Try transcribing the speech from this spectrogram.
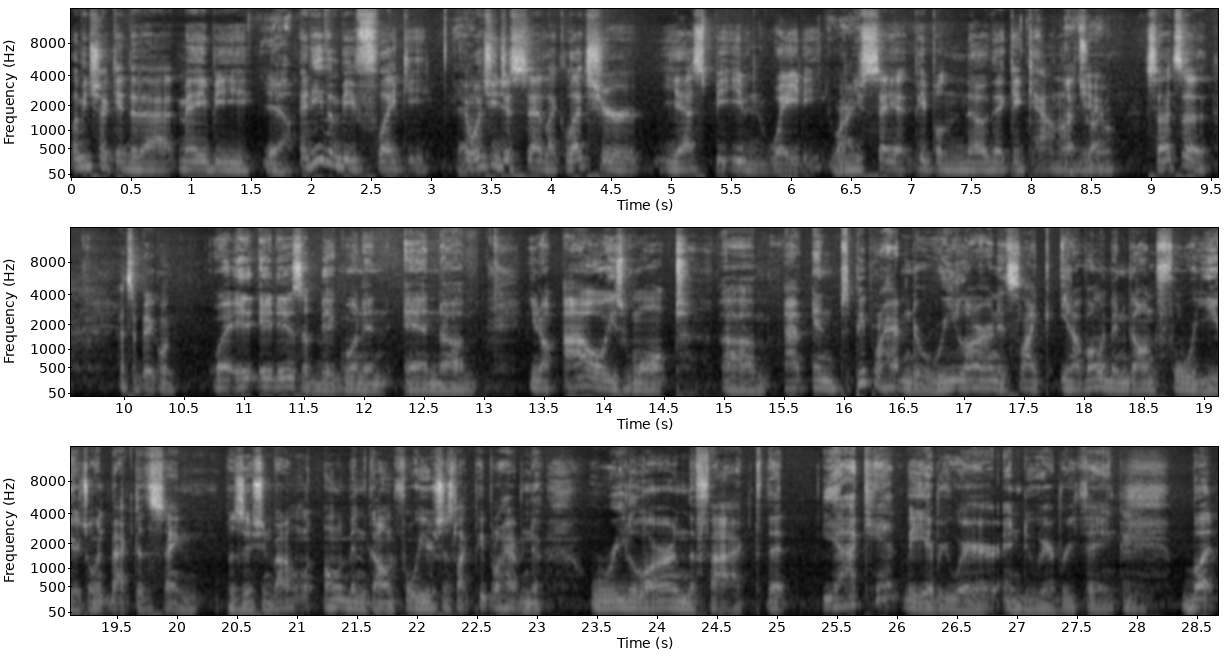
let me check into that, maybe. Yeah. And even be flaky. Yeah. And what you just said, like let your yes be even weighty. When you say it, people know they can count on That's you. right. So that's a that's a big one. Well, it, it is a big one, and and um, you know I always want. Um, and people are having to relearn. It's like you know I've only been gone four years. I went back to the same position, but I've only been gone four years. It's like people are having to relearn the fact that yeah I can't be everywhere and do everything, but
